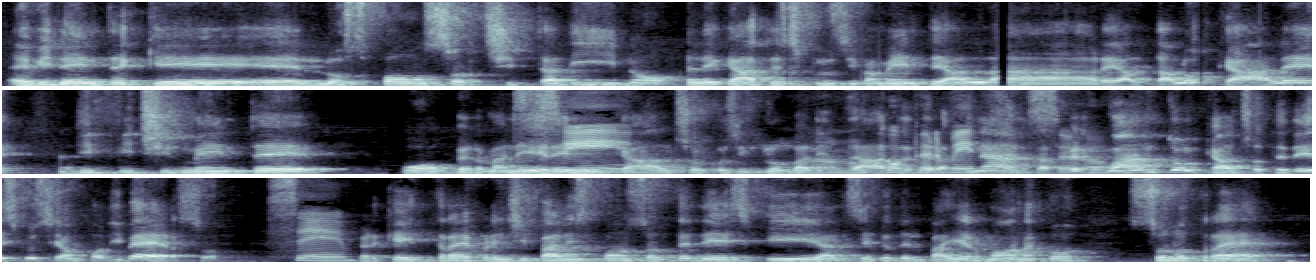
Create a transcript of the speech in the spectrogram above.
È evidente che eh, lo sponsor cittadino legato esclusivamente alla realtà locale difficilmente può permanere sì, in un calcio così globalizzato no, della finanza, per quanto il calcio tedesco sia un po' diverso. Sì. Perché i tre principali sponsor tedeschi, ad esempio del Bayern Monaco, sono tre,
